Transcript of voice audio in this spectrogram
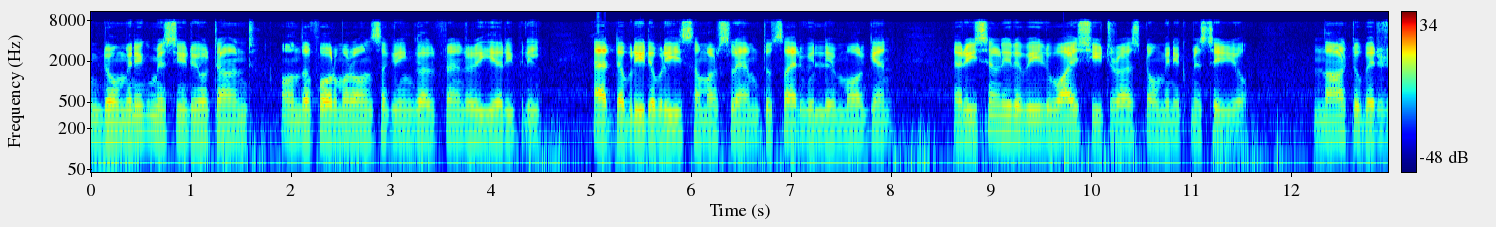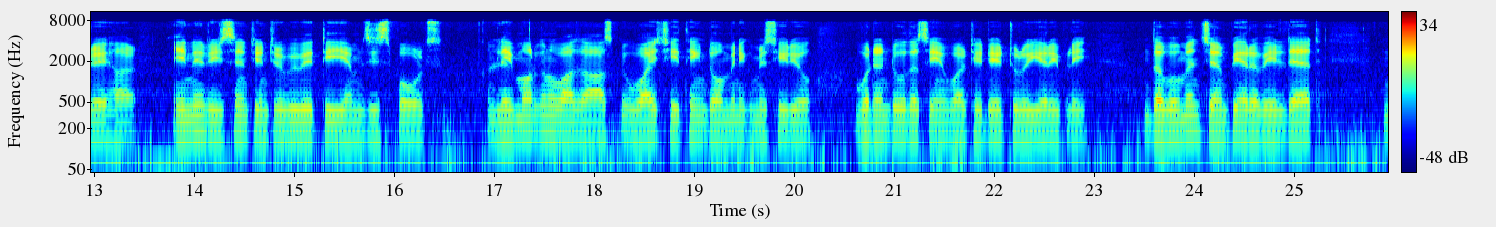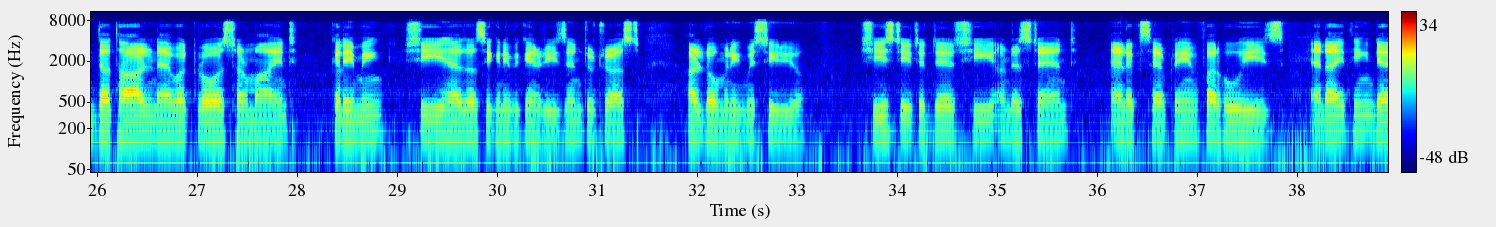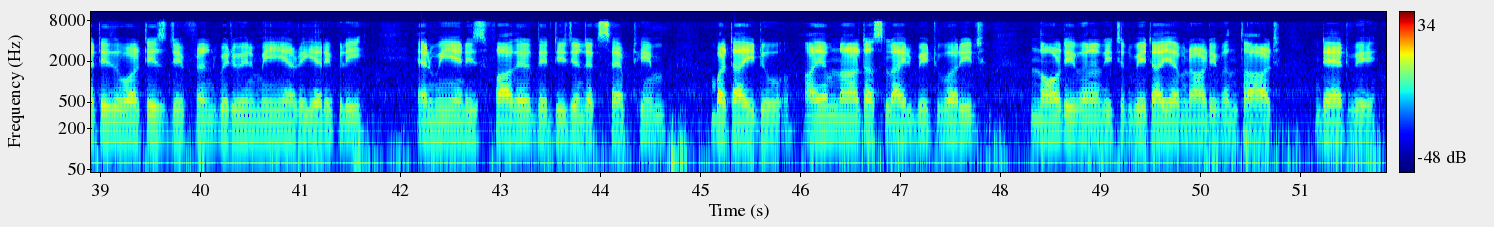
Dominik Mysterio turned on the former on-screen girlfriend Rhea Ripley at WWE SummerSlam to side with Liv Morgan, recently revealed why she trusts Dominik Mysterio not to betray her. In a recent interview with TMZ Sports, Liv Morgan was asked why she thinks Dominik Mysterio wouldn't do the same what he did to Rhea Ripley. The women's champion revealed that the thought never crossed her mind claiming she has a significant reason to trust her Dominik Mysterio. She stated that she understands and accepts him for who he is. And I think that is what is different between me and Rhea Ripley and me and his father. They didn't accept him, but I do. I am not a slight bit worried, not even a little bit. I have not even thought that way.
